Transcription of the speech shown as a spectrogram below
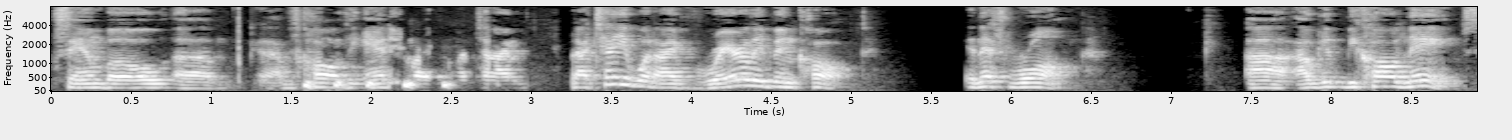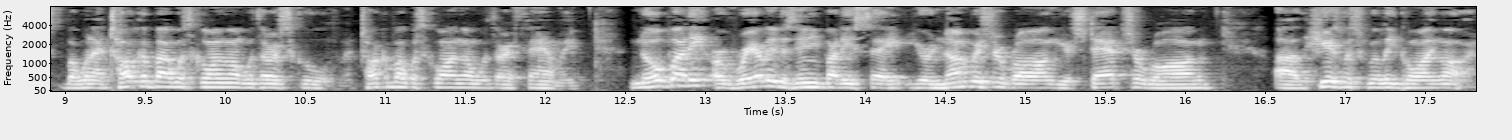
Sambo. Um, I was called the Antichrist one time. But I tell you what, I've rarely been called, and that's wrong. Uh, I'll get, be called names, but when I talk about what's going on with our schools, when I talk about what's going on with our family, nobody or rarely does anybody say your numbers are wrong, your stats are wrong. Uh, here's what's really going on.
